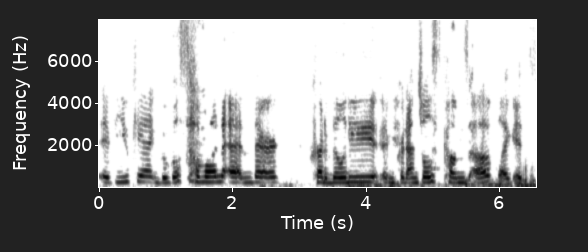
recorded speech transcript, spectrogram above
if you can't Google someone and their credibility and credentials comes up like it's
